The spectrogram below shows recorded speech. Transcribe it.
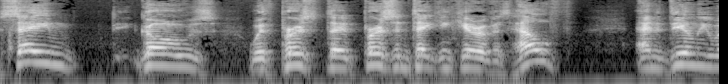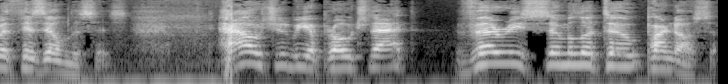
same goes with pers- the person taking care of his health and dealing with his illnesses. How should we approach that? Very similar to Parnasa.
